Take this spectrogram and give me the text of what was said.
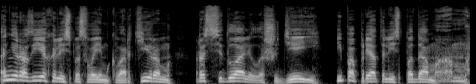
Они разъехались по своим квартирам, расседлали лошадей и попрятались по домам.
